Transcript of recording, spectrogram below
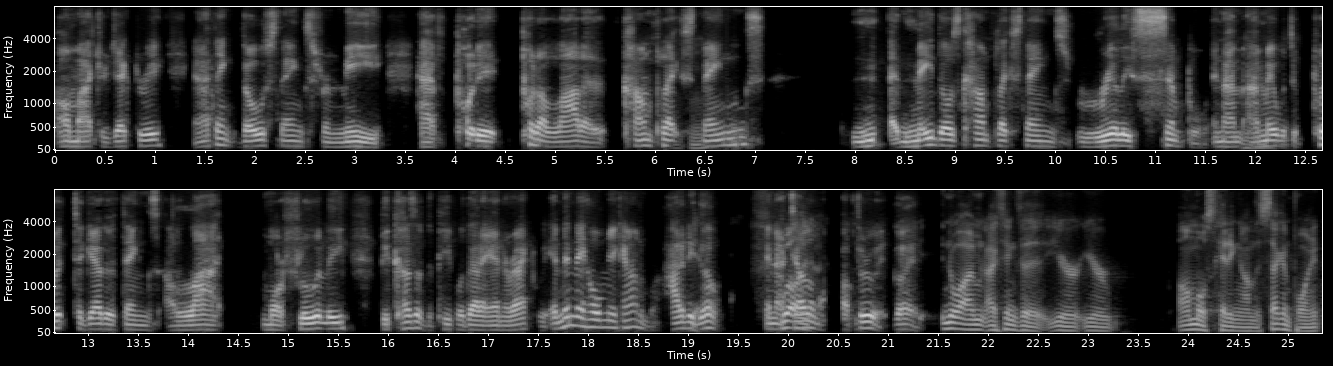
on my trajectory. And i think those things for me have put it put a lot of complex mm-hmm. things made those complex things really simple. And I'm, I'm able to put together things a lot more fluidly because of the people that i interact with. And then they hold me accountable. How did it yeah. go? And i well, tell them up through it. Go ahead. No I'm, i think that you're you're almost hitting on the second point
